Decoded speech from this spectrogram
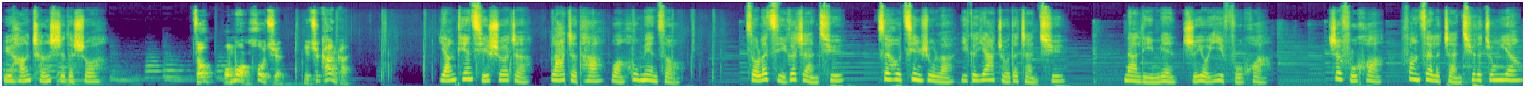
宇航诚实的说。走，我们往后去，你去看看。杨天琪说着，拉着他往后面走，走了几个展区，最后进入了一个压轴的展区。那里面只有一幅画，这幅画放在了展区的中央，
